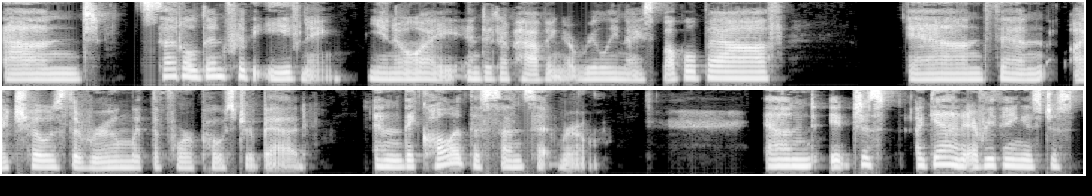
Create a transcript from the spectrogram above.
and settled in for the evening. You know, I ended up having a really nice bubble bath. And then I chose the room with the four poster bed. And they call it the sunset room. And it just, again, everything is just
